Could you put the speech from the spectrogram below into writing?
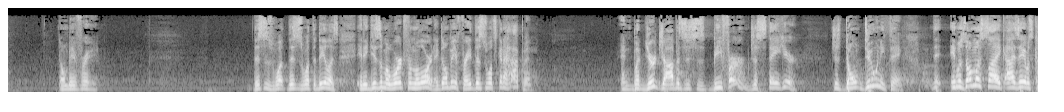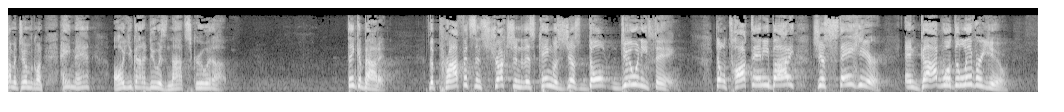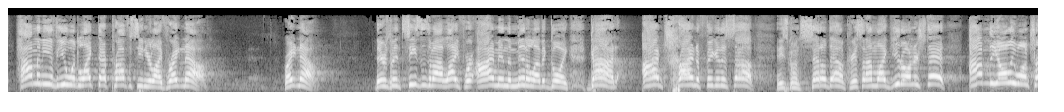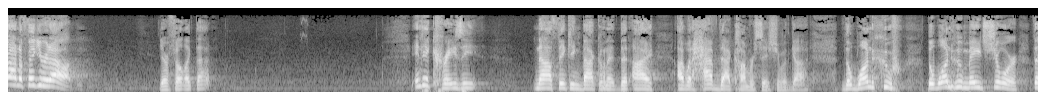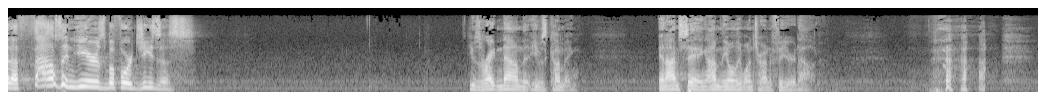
Don't be afraid. This is what, this is what the deal is. And he gives him a word from the Lord. Hey, don't be afraid. This is what's going to happen. And, but your job is just to be firm. Just stay here. Just don't do anything it was almost like Isaiah was coming to him going, Hey man, all you got to do is not screw it up. Think about it. The prophet's instruction to this king was just don't do anything. Don't talk to anybody. Just stay here and God will deliver you. How many of you would like that prophecy in your life right now? Right now. There's been seasons of my life where I'm in the middle of it going, God, I'm trying to figure this out. And he's going, settle down, Chris. And I'm like, you don't understand. I'm the only one trying to figure it out. You ever felt like that? Isn't it crazy now thinking back on it that I, I would have that conversation with God? The one who, the one who made sure that a thousand years before Jesus, he was writing down that he was coming. And I'm saying I'm the only one trying to figure it out.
